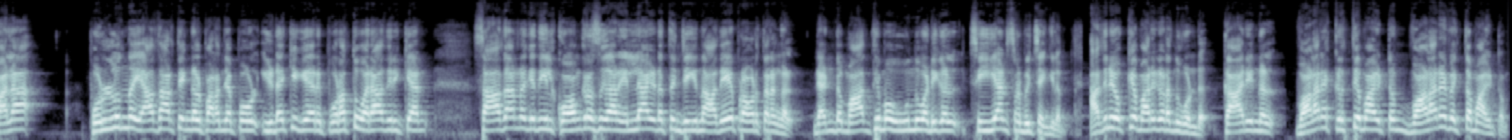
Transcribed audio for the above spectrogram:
പല പൊള്ളുന്ന യാഥാർത്ഥ്യങ്ങൾ പറഞ്ഞപ്പോൾ ഇടയ്ക്ക് കയറി പുറത്തു വരാതിരിക്കാൻ സാധാരണഗതിയിൽ കോൺഗ്രസ്സുകാർ എല്ലായിടത്തും ചെയ്യുന്ന അതേ പ്രവർത്തനങ്ങൾ രണ്ട് മാധ്യമ ഊന്നുവടികൾ ചെയ്യാൻ ശ്രമിച്ചെങ്കിലും അതിനെയൊക്കെ മറികടന്നുകൊണ്ട് കാര്യങ്ങൾ വളരെ കൃത്യമായിട്ടും വളരെ വ്യക്തമായിട്ടും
